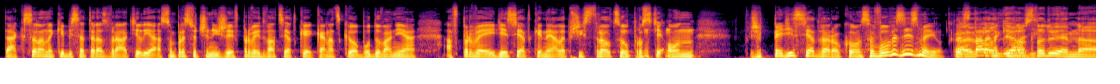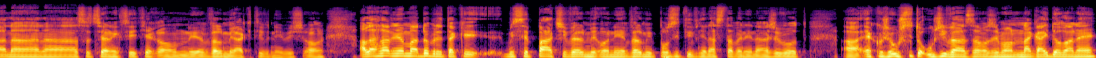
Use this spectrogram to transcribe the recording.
tak Selene keby sa teraz vrátili, ja som presvedčený, že je v prvej 20 kanadského bodovania a v prvej desiatke najlepších strelcov, proste on že 52 rokov, on sa vôbec nezmenil. To je stále on, taký ja ho sledujem na, na, na sociálnych sieťach a on je veľmi aktívny, víš, on, ale hlavne on má dobre také, mi sa páči veľmi, on je veľmi pozitívne nastavený na život a akože už si to užíva, samozrejme on nagajdované,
